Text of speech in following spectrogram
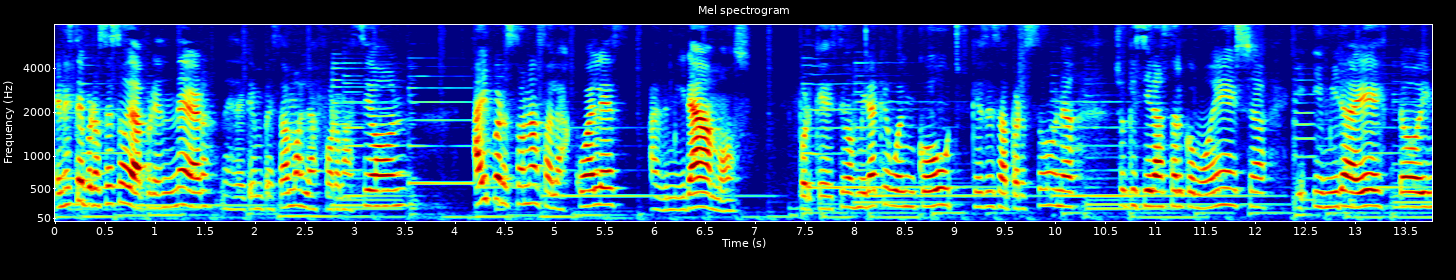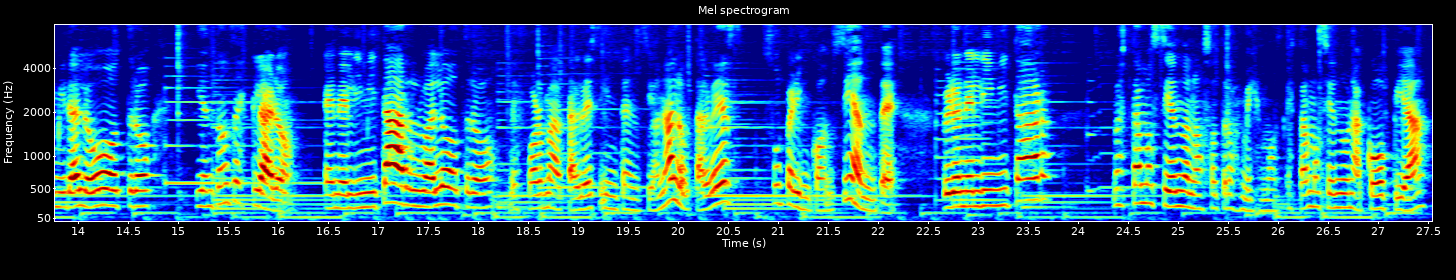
En este proceso de aprender, desde que empezamos la formación, hay personas a las cuales admiramos, porque decimos, mira qué buen coach que es esa persona, yo quisiera ser como ella, y, mira esto, y mira lo otro. Y entonces, claro, en el imitarlo al otro de forma tal vez intencional o tal vez súper inconsciente, pero en el imitar no estamos siendo nosotros mismos, estamos siendo una copia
